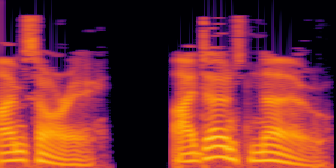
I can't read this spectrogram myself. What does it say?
I'm sorry. I don't know.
